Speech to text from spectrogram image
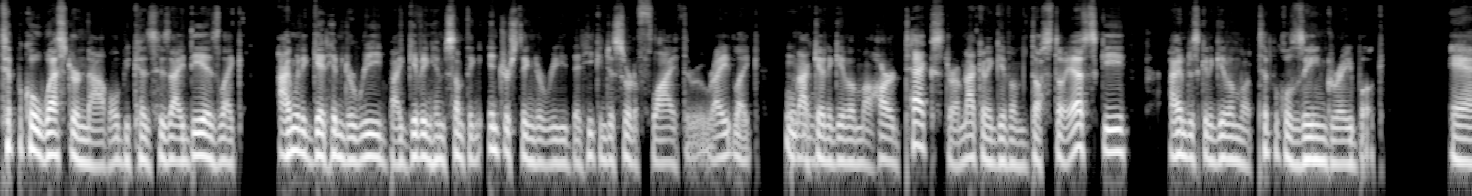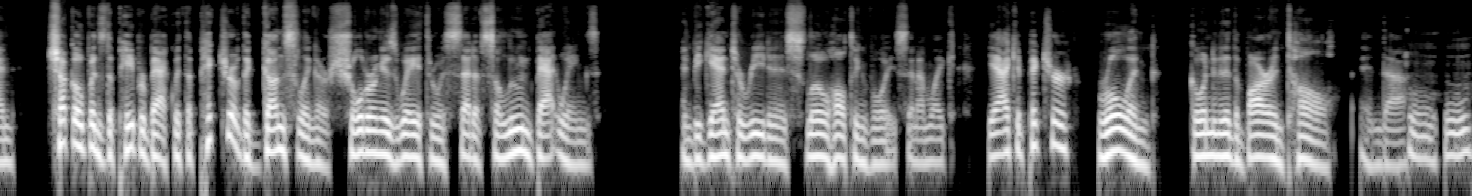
typical Western novel because his idea is like, I'm going to get him to read by giving him something interesting to read that he can just sort of fly through, right? Like, I'm not Mhm. going to give him a hard text or I'm not going to give him Dostoevsky. I'm just going to give him a typical Zane Grey book. And Chuck opens the paperback with a picture of the gunslinger shouldering his way through a set of saloon batwings and began to read in his slow, halting voice. And I'm like, yeah, I could picture Roland going into the bar in Tull. And uh, Mhm.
